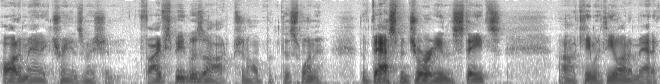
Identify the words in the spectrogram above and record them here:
automatic transmission. Five-speed was optional, but this one, the vast majority in the states, uh, came with the automatic.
